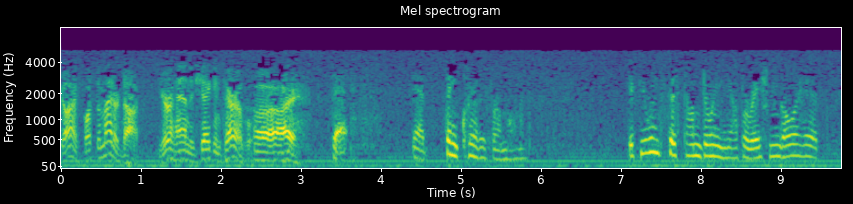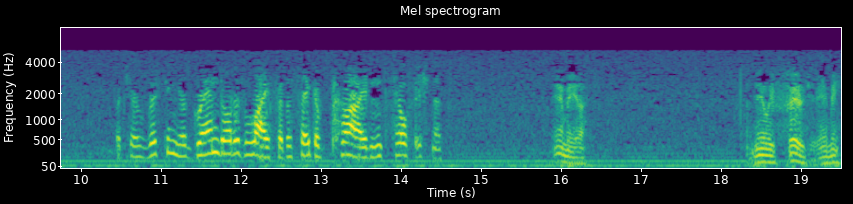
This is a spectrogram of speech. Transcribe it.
Gosh, what's the matter, Doc? Your hand is shaking terrible. Uh, I. Think clearly for a moment. If you insist on doing the operation, go ahead. But you're risking your granddaughter's life for the sake of pride and selfishness. Amy, I. I nearly failed you, Amy.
